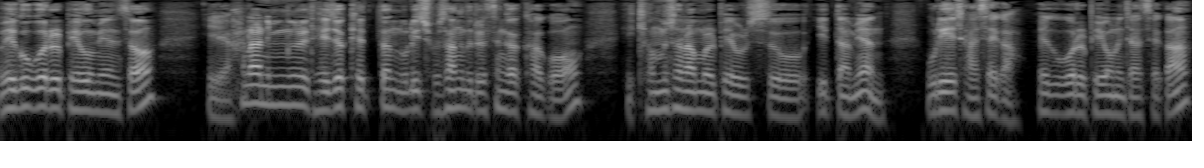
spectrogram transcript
외국어를 배우면서 예, 하나님을 대적했던 우리 조상들을 생각하고 겸손함을 배울 수 있다면 우리의 자세가 외국어를 배우는 자세가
